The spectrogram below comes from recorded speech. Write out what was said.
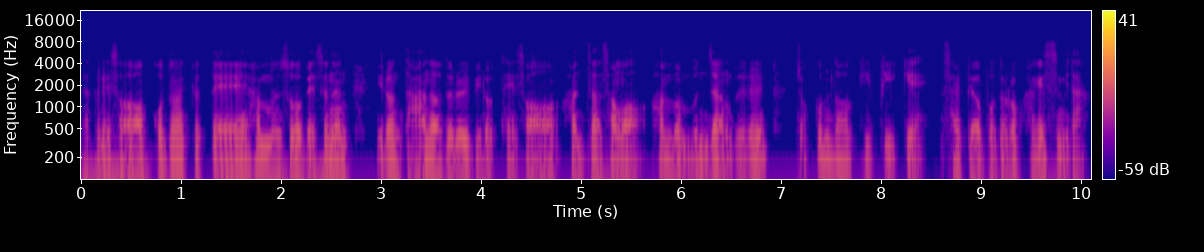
자, 그래서 고등학교 때 한문 수업에서는 이런 단어들을 비롯해서 한자 성어, 한문 문장들을 조금 더 깊이 있게 살펴보도록 하겠습니다.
